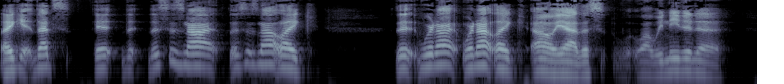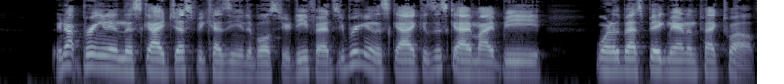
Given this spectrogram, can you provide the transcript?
Like it- that's it. th- This is not. This is not like. th- We're not. We're not like. Oh yeah. This. Well, we needed a. You're not bringing in this guy just because you need to bolster your defense. You're bringing in this guy because this guy might be one of the best big man in the Pac-12.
